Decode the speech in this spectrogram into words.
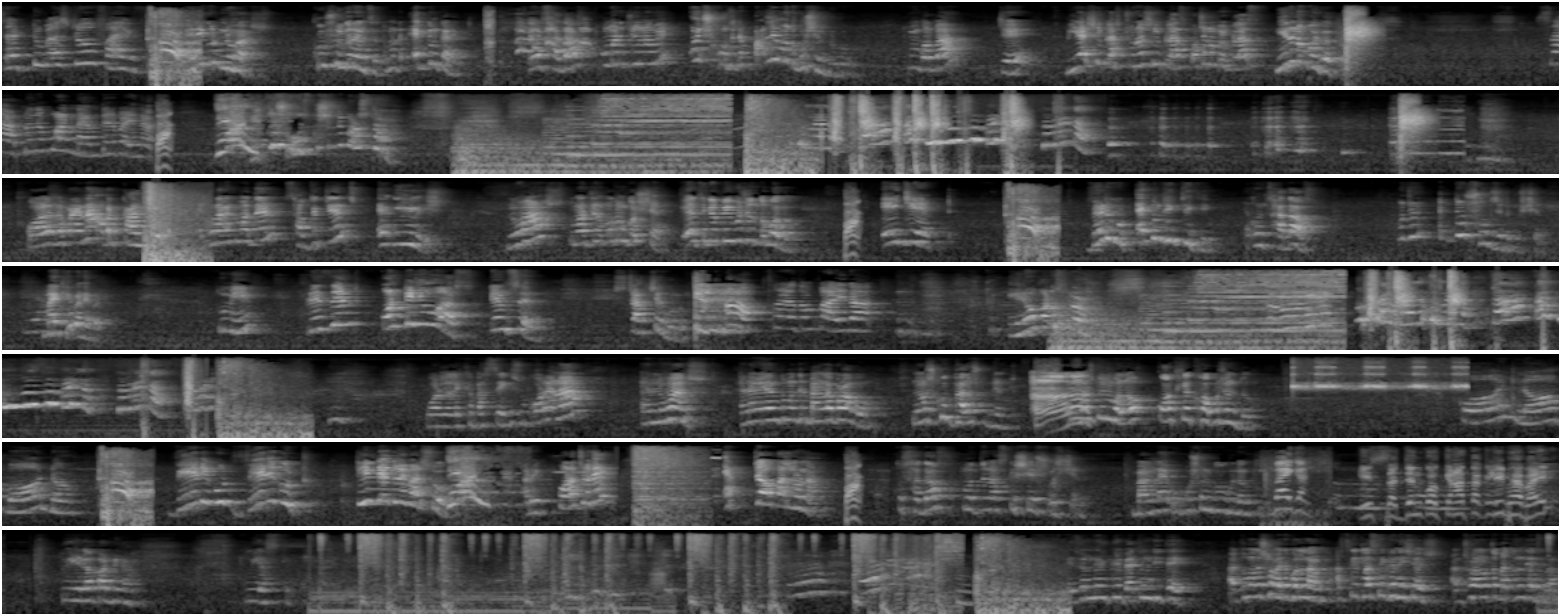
Sir two plus two five very good Nuhas খুব সুন্দর অ্যান্সার তোমার একদম কারেক্ট এবার সাদা তোমার জন্য আমি অনেক সহজ পানির মতো কোশ্চেন করব। তুমি বলবা যে বিরাশি প্লাস চুরাশি প্লাস পঁচানব্বই প্লাস নিরানব্বই কত? স্যার আপনি তো পারেন না। পারি না এত সহজ কোশ্চেনটা পারছ না। না আবার কানছে এখন আমি তোমাদের সাবজেক্ট চেঞ্জ ইংলিশ নুহাস তোমার জন্য প্রথম কোশ্চেন এ থেকে বি পর্যন্ত বলো। এই জেট ভেরি গুড একদম ঠিক ঠিকই। এখন সাদাফ তোমার জন্য একদম সহজ একটা কোশ্চেন মাইক হেবেন এবার। তুমি প্রেজেন্ট কন্টিনিউয়াস টেন্সের স্ট্রাকচার বলো। স্যার তো পারি না। তুই এরাও না পড়ালেখা বাচ্চা কিছু করে না আর নুহাস আর আমি এখন তোমাদের বাংলা পড়াবো নুহাস খুব ভালো স্টুডেন্ট নুহাস তুমি বলো ক থেকে খ পর্যন্ত ক ল ব ন ভেরি গুড ভেরি গুড তিনটে তুমি পারছো আর ওই পড়াচলে একটাও পারলো না তো সাদাফ তোমার জন্য আজকে শেষ কোশ্চেন বাংলায় উপসর্গগুলো কি বাইগান इस सज्जन को क्या तकलीफ है भाई তুই এরা পারবি না তুই আজকে এই জন্য বেতন দিতে? আর তোমাদের সবাই বললাম, আজকে ক্লাস এখানে শেষ। আর সময় মতো বেতন দিয়ে দিবা।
